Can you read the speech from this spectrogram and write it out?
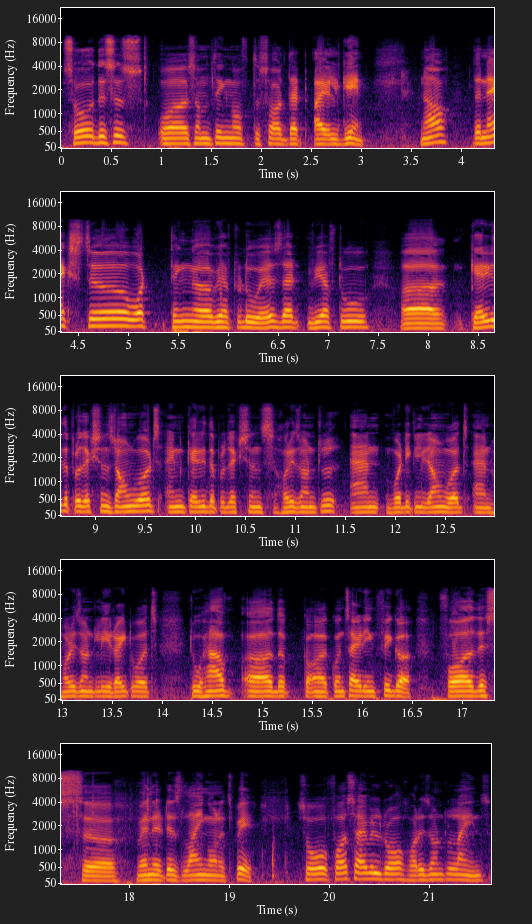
So this is uh, something of the sort that I'll gain. Now the next uh, what thing uh, we have to do is that we have to uh, carry the projections downwards and carry the projections horizontal and vertically downwards and horizontally rightwards to have uh, the co coinciding figure for this uh, when it is lying on its base so first I will draw horizontal lines.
